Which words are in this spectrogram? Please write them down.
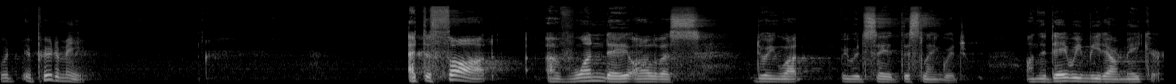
would appear to me, At the thought of one day all of us doing what we would say at this language, on the day we meet our Maker,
